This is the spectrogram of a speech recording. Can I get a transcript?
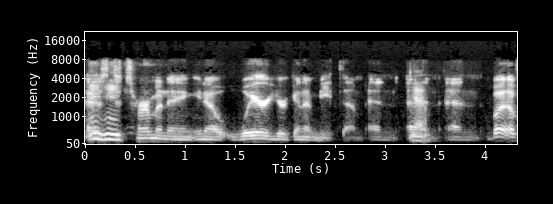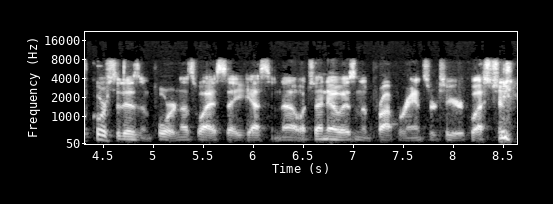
as mm-hmm. determining you know where you're going to meet them. And and yeah. and but of course it is important. That's why i say yes and no which i know isn't a proper answer to your question.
